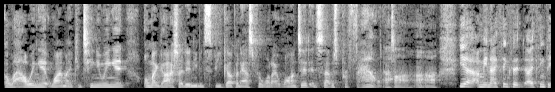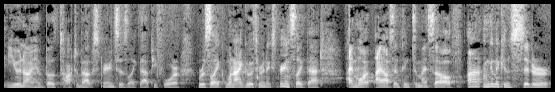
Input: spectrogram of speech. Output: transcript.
allowing it? Why am I continuing it? Oh my gosh, I didn't even speak up and ask for what I wanted. And so that was profound. Uh huh. Uh huh. Yeah, I mean, I think that I think that you and I have both talked about experiences like that before. Where it's like when I go through an experience like that, I'm I often think to myself, "Uh, I'm going to consider.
